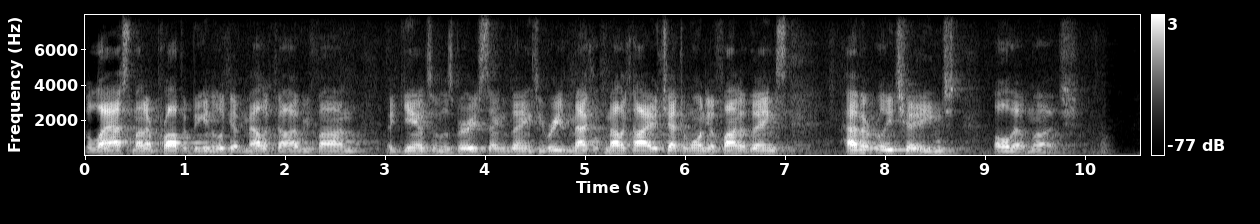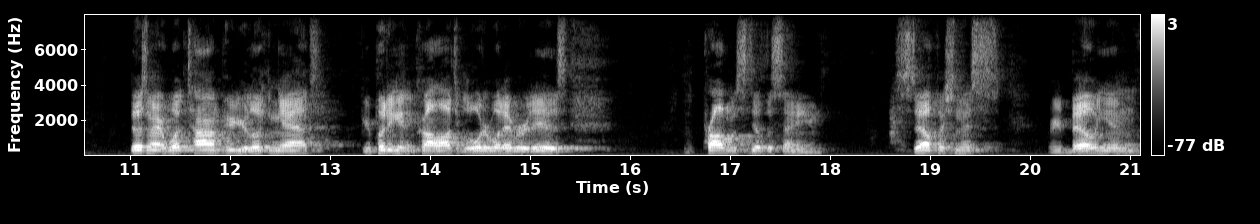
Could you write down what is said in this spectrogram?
the last minor prophet, begin to look at Malachi, we find again some of those very same things. You read Malachi chapter 1, you'll find that things haven't really changed all that much. Doesn't matter what time period you're looking at, if you're putting it in chronological order, whatever it is, the problem is still the same selfishness, rebellion,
